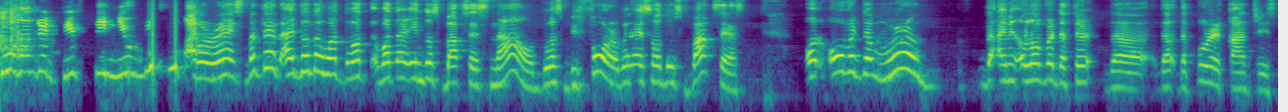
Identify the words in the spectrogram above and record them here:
250 new midwives? Correct, but then I don't know what what what are in those boxes now. Those before when I saw those boxes all over the world I mean, all over the, thir- the, the the poorer countries.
